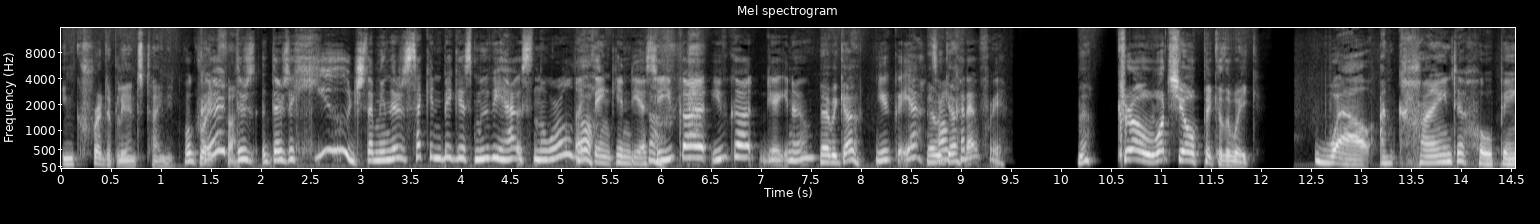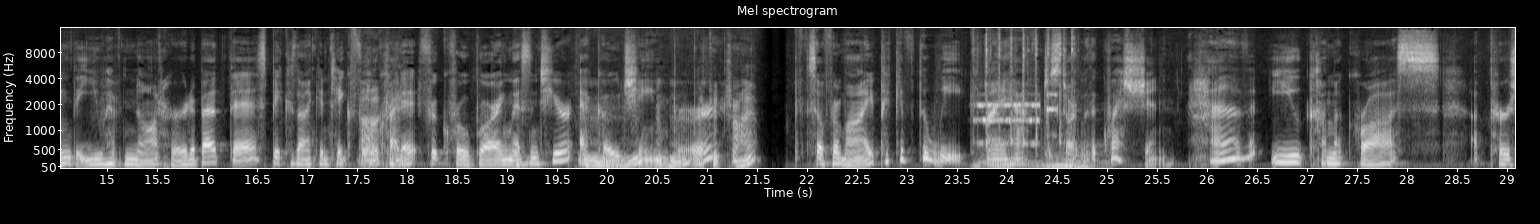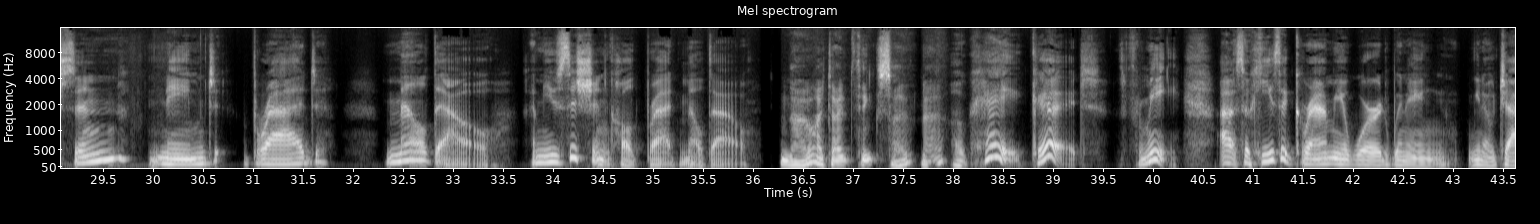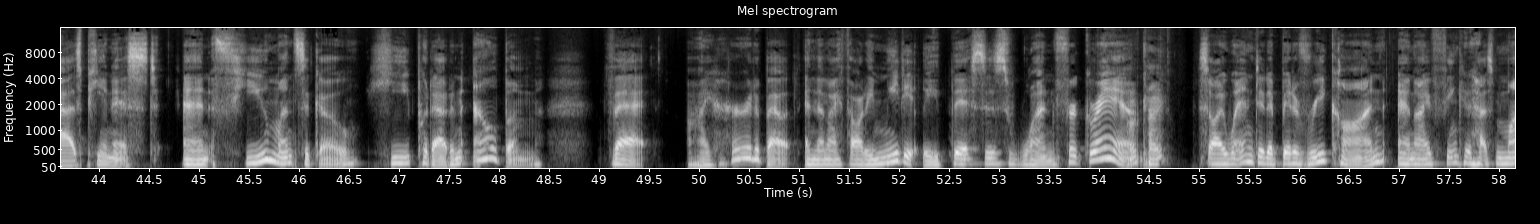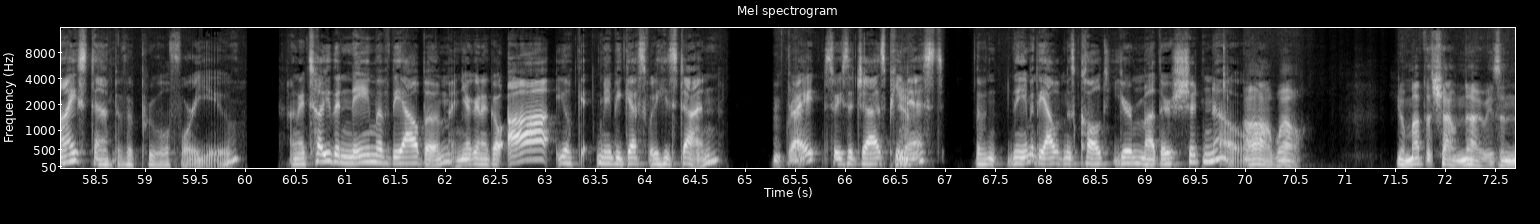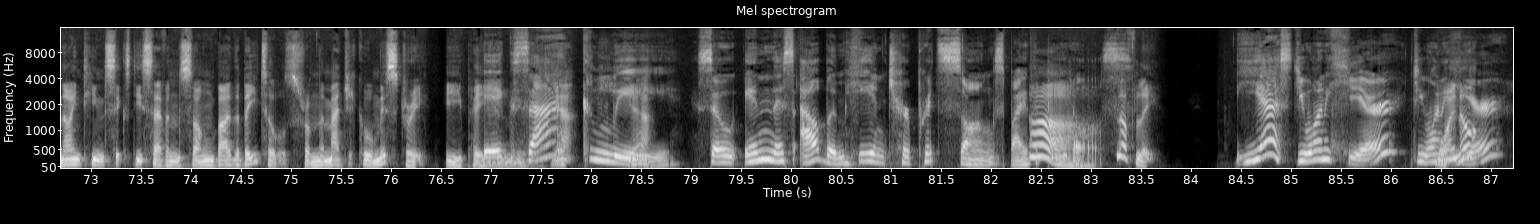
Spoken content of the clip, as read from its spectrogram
incredibly entertaining. Well, Great good. fun. There's there's a huge. I mean, there's the second biggest movie house in the world. I Oh. think India. So you've got you've got you you know there we go. you yeah, There it's all go. cut out for you. Carole, what's your pick of the week? Well, I'm kind of hoping that you have not heard about this because I can take full Okay. Mm-hmm. credit for crowbarring this into your echo chamber. I could try it. So, for my pick of the week, I have to start with a question. Have you come across a person named Brad Mehldau, a musician called Brad Mehldau? No, I don't think so. No. Okay, good for me. Uh, so he's a Grammy Award winning, you know, jazz pianist. And a few months ago, he put out an album that I heard about. And then I thought immediately, this is one for Graham. Okay. So I went and did a bit of recon, and I think it has my stamp of approval for you. I'm going to tell you the name of the album, and you're going to go, ah, you'll get, maybe guess what he's done. Right? So he's a jazz pianist. The name of the album is called Your Mother Should Know. Ah, well. Your Mother Shall Know is a 1967 song by the Beatles from the Magical Mystery EP. music. Yeah. Exactly. Yeah. So in this album, he interprets songs by the Ah, Beatles. lovely. Yes. Do you want to hear? Do you want Why to not? hear?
